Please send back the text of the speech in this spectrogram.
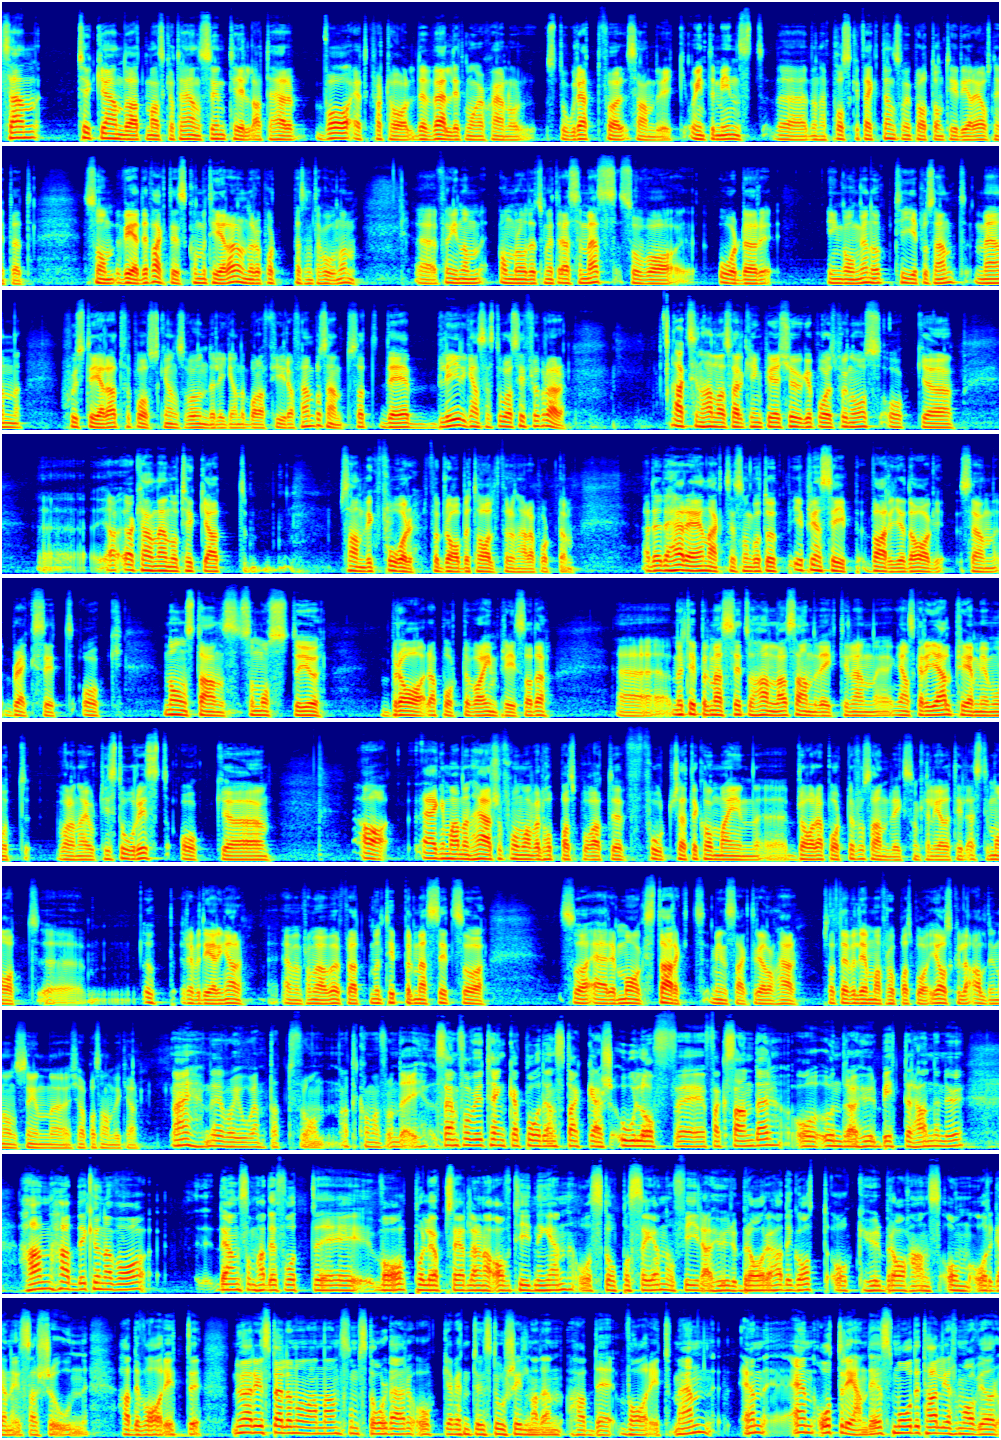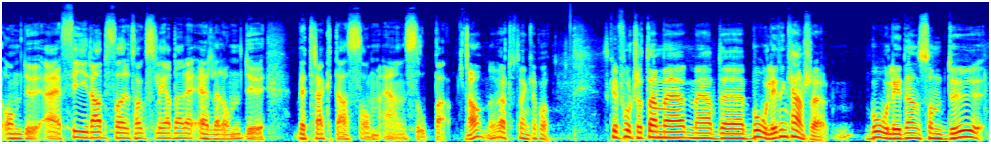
Sen tycker jag ändå att man ska ta hänsyn till att det här var ett kvartal där väldigt många stjärnor stod rätt för Sandvik och inte minst eh, den här påskeffekten som vi pratade om tidigare i avsnittet som vd faktiskt kommenterar under rapportpresentationen. Eh, för inom området som heter SMS så var orderingången upp 10 men justerat för påsken så var underliggande bara 4-5% så att det blir ganska stora siffror på det här. Aktien handlas väl kring P20 på årets prognos och eh, eh, jag, jag kan ändå tycka att Sandvik får för bra betalt för den här rapporten. Det, det här är en aktie som gått upp i princip varje dag sedan Brexit och någonstans så måste ju bra rapporter vara inprisade. Eh, multipelmässigt så handlar Sandvik till en eh, ganska rejäl premie mot vad den har gjort historiskt och eh, ja, äger man den här så får man väl hoppas på att det fortsätter komma in eh, bra rapporter från Sandvik som kan leda till estimat eh, upprevideringar även framöver för att multipelmässigt så, så är det magstarkt minst sagt redan här. Så att det är väl det man får hoppas på. Jag skulle aldrig någonsin eh, köpa Sandvik här. Nej, det var ju oväntat från, att komma från dig. Sen får vi tänka på den stackars Olof eh, Faxander och undra hur bitter han är nu. Han hade kunnat vara den som hade fått eh, vara på löpsedlarna av tidningen och stå på scen och fira hur bra det hade gått och hur bra hans omorganisation hade varit. Nu är det istället någon annan som står där och jag vet inte hur stor skillnaden hade varit. Men en, en, återigen, det är små detaljer som avgör om du är firad företagsledare eller om du betraktas som en sopa. Ja, det är värt att tänka på. Ska vi fortsätta med, med eh, Boliden kanske? Boliden som du,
